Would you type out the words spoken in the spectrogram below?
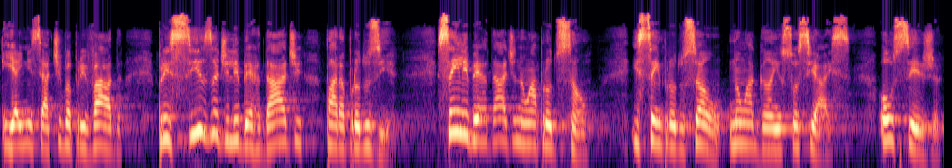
E a iniciativa privada precisa de liberdade para produzir. Sem liberdade não há produção, e sem produção não há ganhos sociais. Ou seja,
